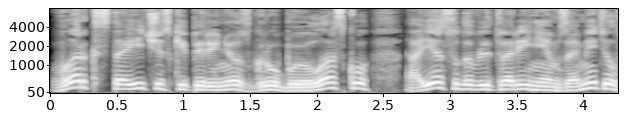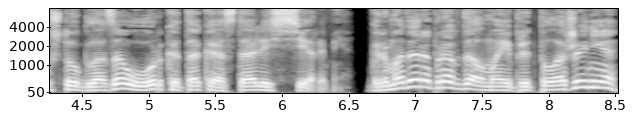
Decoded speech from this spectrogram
Варк стоически перенес грубую ласку, а я с удовлетворением заметил, что глаза у орка так и остались серыми. Громодар оправдал мои предположения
